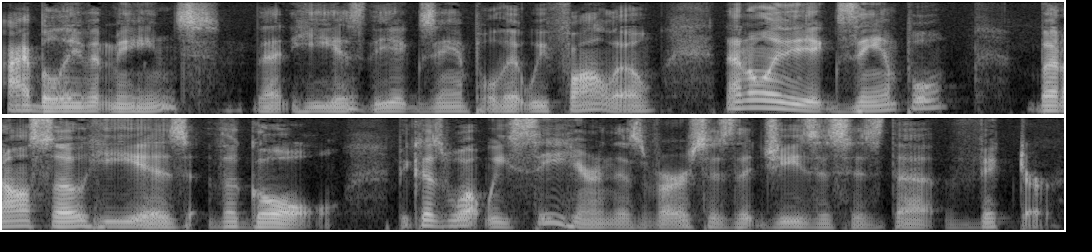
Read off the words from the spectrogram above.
I believe it means that he is the example that we follow. Not only the example, but also he is the goal. Because what we see here in this verse is that Jesus is the victor.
